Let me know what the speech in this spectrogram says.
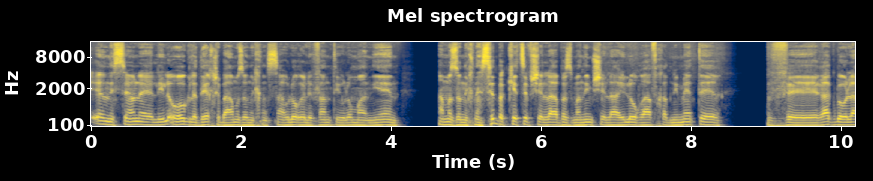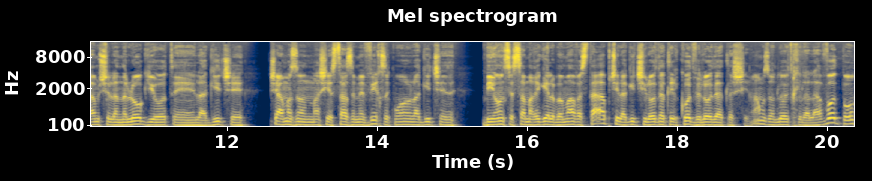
הניסיון ללעוג לדרך שבה אמזון נכנסה הוא לא רלוונטי, הוא לא מעניין. אמזון נכנסת בקצב שלה, בזמנים שלה, היא לא רואה אף אחד ממטר. ורק בעולם של אנלוגיות אה, להגיד ש, שאמזון מה שהיא עשתה זה מביך זה כמו להגיד שביונסה שמה רגל על הבמה ועשתה אפצ'י להגיד שהיא לא יודעת לרקוד ולא יודעת לשיר. אמזון לא התחילה לעבוד פה,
